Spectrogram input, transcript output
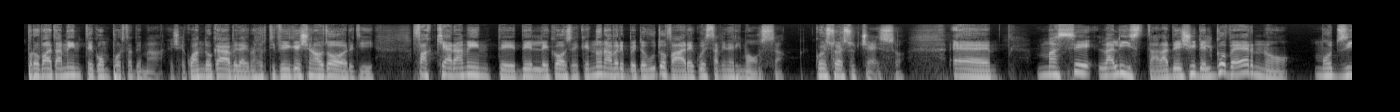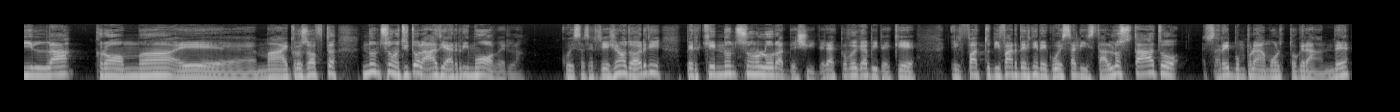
provatamente comportate male. Cioè quando capita che una certification authority fa chiaramente delle cose che non avrebbe dovuto fare questa viene rimossa. Questo è successo. Eh, ma se la lista la decide il governo Mozilla Chrome e Microsoft non sono titolati a rimuoverla questa certification authority perché non sono loro a decidere. Ecco, voi capite che il fatto di far definire questa lista allo Stato sarebbe un problema molto grande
